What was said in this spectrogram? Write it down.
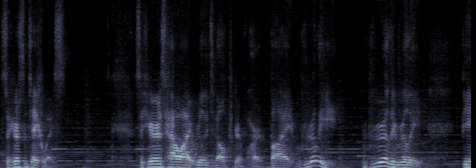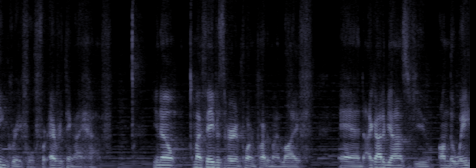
So, here's some takeaways. So here's how I really developed a grateful heart by really, really, really being grateful for everything I have. You know, my faith is a very important part of my life. And I got to be honest with you, on the way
